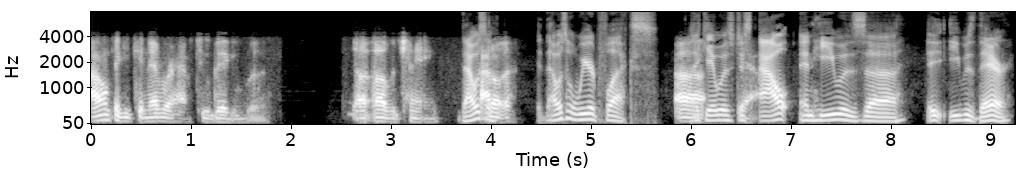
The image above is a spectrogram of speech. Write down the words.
I don't think he can ever have too big of a uh, of a chain. That was a, that was a weird flex. Uh, like it was just yeah. out, and he was uh, it, he was there,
